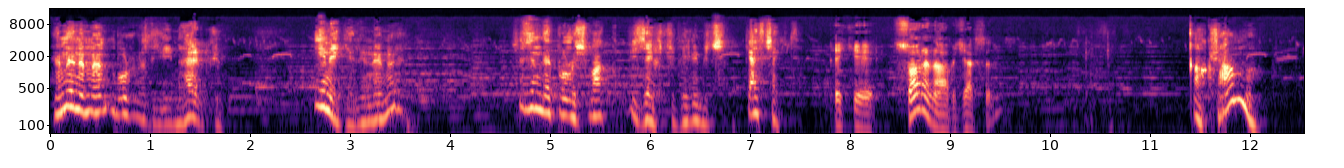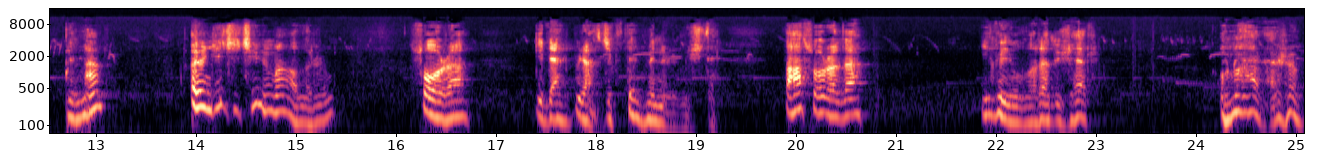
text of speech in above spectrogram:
hemen hemen buradayım her gün. Yine gelin mi? Sizinle konuşmak bir zevkti benim için. Gerçekten. Peki sonra ne yapacaksınız? Akşam mı? Bilmem. Önce çiçeğimi alırım. Sonra gider birazcık demlenirim işte. Daha sonra da yine yollara düşer. Onu ararım.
